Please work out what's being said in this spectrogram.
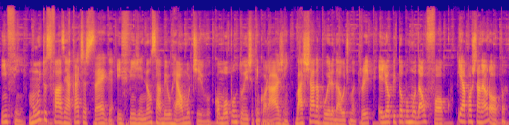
Enfim, muitos fazem a Kátia cega e fingem não saber o real motivo. Como o oportunista tem coragem, baixada a poeira da última trip, ele optou por mudar o foco e apostar na Europa.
